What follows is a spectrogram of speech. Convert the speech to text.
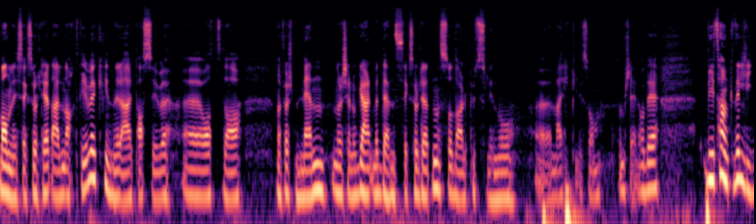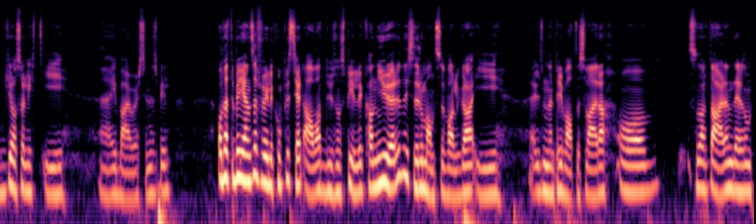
mannlig seksualitet er den aktive, kvinner er passive, uh, og at da når først menn Når det skjer noe gærent med den seksualiteten, så da er det plutselig noe uh, merkelig som, som, skjer. Og det, de tankene ligger også litt i, uh, i Bioware sine spill. Og dette blir igjen selvfølgelig komplisert av at du som spiller kan gjøre disse romansevalga i liksom den private sfæra. Og som sagt, da er det en del sånn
